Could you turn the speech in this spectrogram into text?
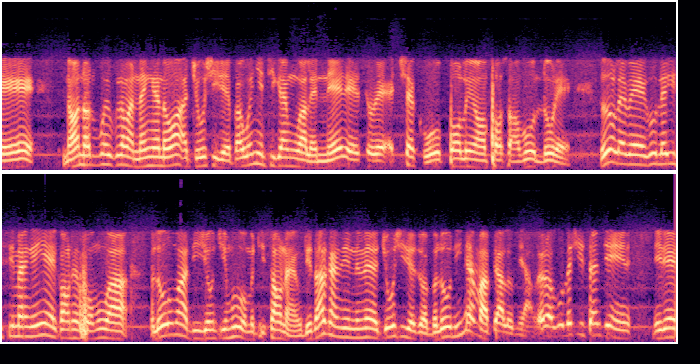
ယ်နော်နောက်တစ်ခုကနိုင်ငံတော်ကအကျိုးရှိတယ်ပတ်ဝန်းကျင်ထိခိုက်မှုကလည်းနည်းတယ်ဆိုတဲ့အချက်ကိုပေါ်လွင်အောင်ဖော်ဆောင်ဖို့လိုတယ် သို့တော်လည်းပဲအခုလက်ရှိစီမံကိန်းရဲ့အကောင့်ထဲပေါ်မှုကဘလို့မှဒီယုံကြည်မှုကိုမတည်ဆောက်နိုင်ဘူးဒေသခံတွေအနေနဲ့အကျိုးရှိတယ်ဆိုတော့ဘလို့နည်းနဲ့မှပြလို့မရဘူးအဲ့တော့အခုလက်ရှိစမ်းကျင်နေတဲ့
